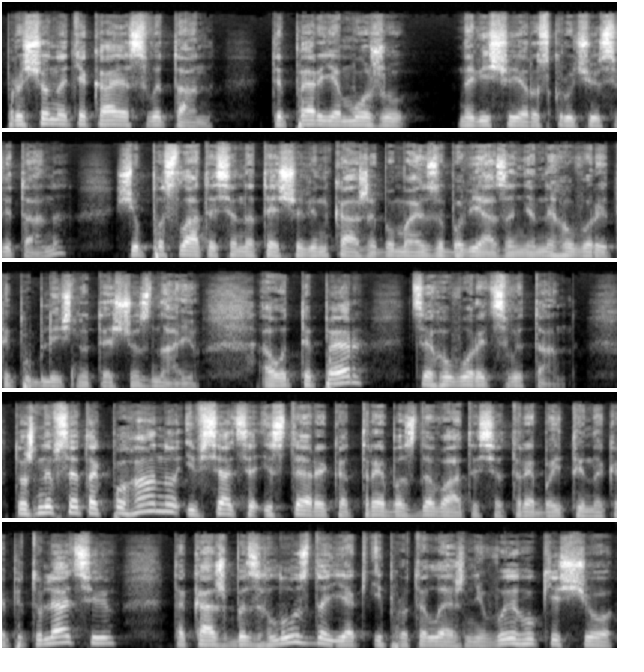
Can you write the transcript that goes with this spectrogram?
про що натякає Светан. Тепер я можу. Навіщо я розкручую світана? Щоб послатися на те, що він каже, бо маю зобов'язання не говорити публічно те, що знаю. А от тепер це говорить свитан. Тож не все так погано, і вся ця істерика треба здаватися, треба йти на капітуляцію, така ж безглузда, як і протилежні вигуки, що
